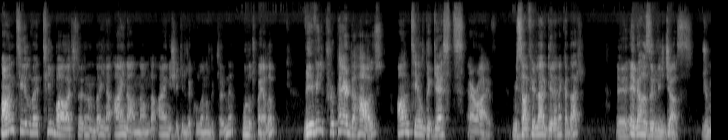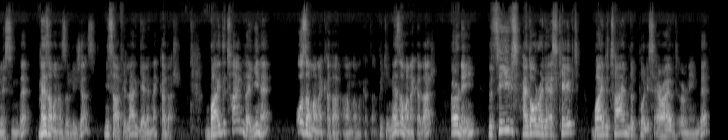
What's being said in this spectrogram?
Until ve till bağlaçlarının da yine aynı anlamda aynı şekilde kullanıldıklarını unutmayalım. We will prepare the house until the guests arrive. Misafirler gelene kadar e, evi hazırlayacağız cümlesinde. Ne zaman hazırlayacağız? Misafirler gelene kadar. By the time da yine o zamana kadar anlamı katar. Peki ne zamana kadar? Örneğin the thieves had already escaped by the time the police arrived örneğinde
